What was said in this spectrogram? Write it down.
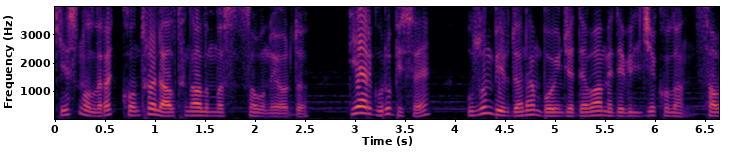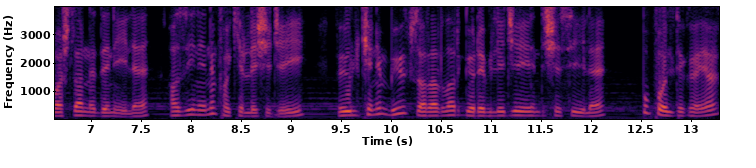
kesin olarak kontrol altına alınmasını savunuyordu. Diğer grup ise uzun bir dönem boyunca devam edebilecek olan savaşlar nedeniyle hazinenin fakirleşeceği ve ülkenin büyük zararlar görebileceği endişesiyle bu politikaya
